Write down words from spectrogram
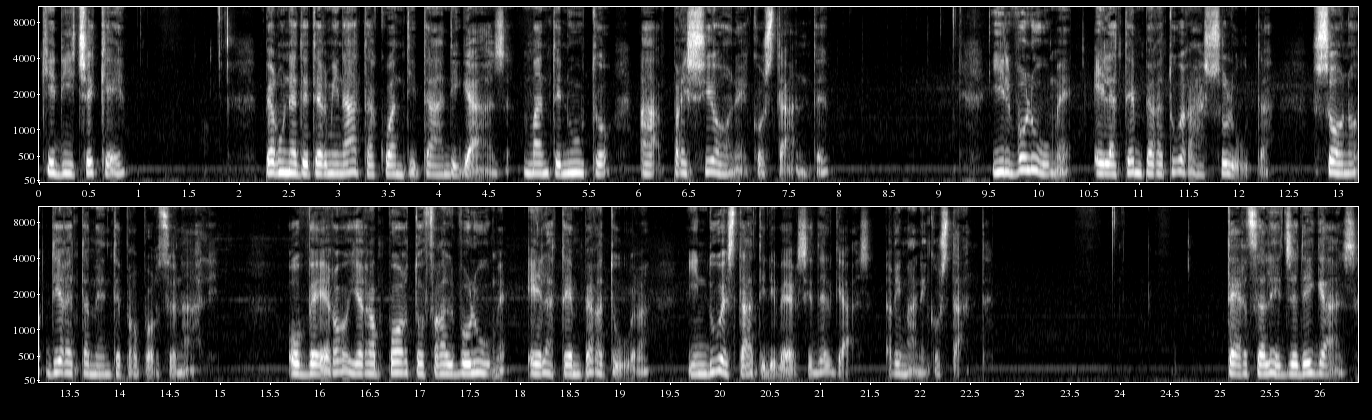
che dice che per una determinata quantità di gas mantenuto a pressione costante, il volume e la temperatura assoluta sono direttamente proporzionali, ovvero il rapporto fra il volume e la temperatura in due stati diversi del gas rimane costante. Terza legge dei gas.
